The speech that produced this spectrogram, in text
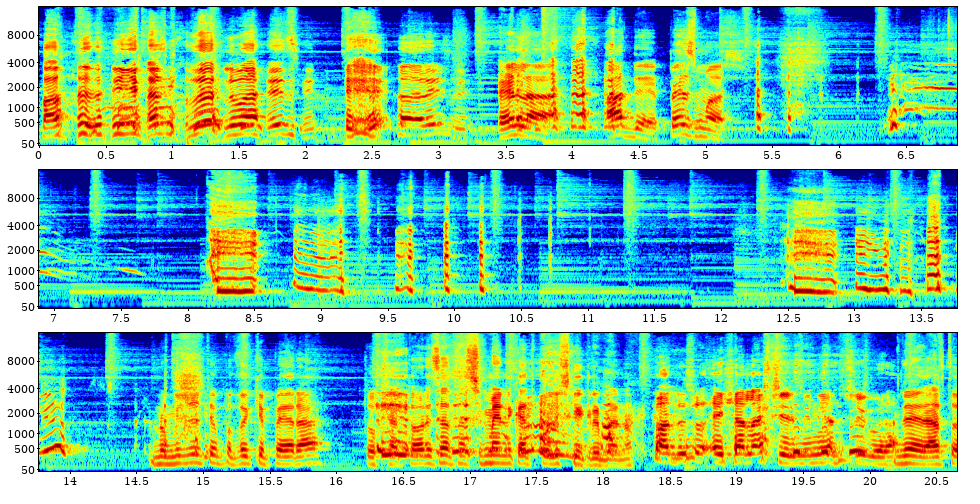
Πάμε, δεν γυρνάς καθόλου, μου αρέσει. Μ' αρέσει. Έλα, άντε, πες μας. Νομίζω ότι από εδώ και πέρα το ξαρτόριζα θα σημαίνει κάτι πολύ συγκεκριμένο. Πάντως έχει αλλάξει η ερμηνεία του σίγουρα. ναι, αυτό.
